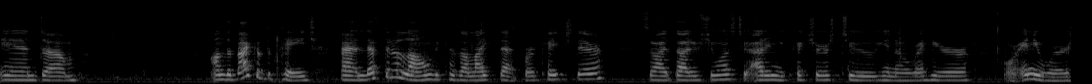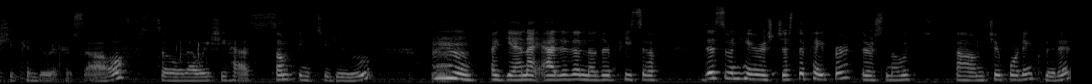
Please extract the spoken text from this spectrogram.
And um, on the back of the page, I left it alone because I like that birdcage there. So I thought if she wants to add any pictures to, you know, right here or anywhere, she can do it herself. So that way she has something to do. Again, I added another piece of, this one here is just a paper. There's no um, chipboard included.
